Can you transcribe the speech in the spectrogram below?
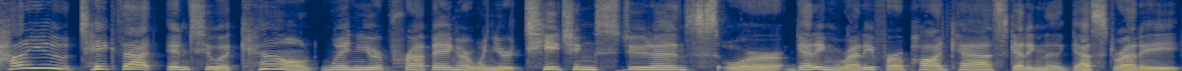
how do you take that into account when you're prepping or when you're teaching students or getting ready for a podcast, getting the guest ready?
